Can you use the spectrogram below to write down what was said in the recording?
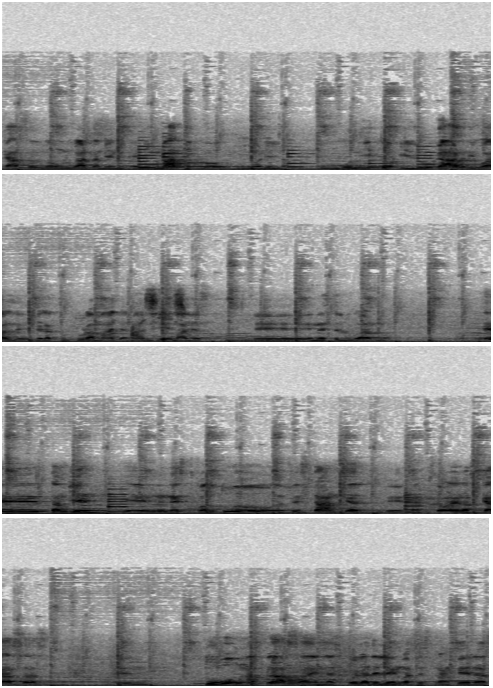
Casas, ¿no? un lugar también enigmático, muy bonito, y, bonito y lugar igual de, la cultura maya, muchos mayas eh, en este lugar. ¿no? también en este, cuando tuvo su estancia de San Cristóbal de las Casas, tuvo una plaza en la Escuela de Lenguas Extranjeras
